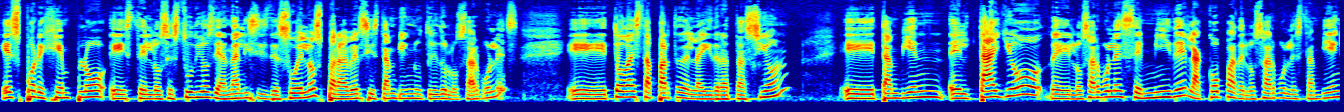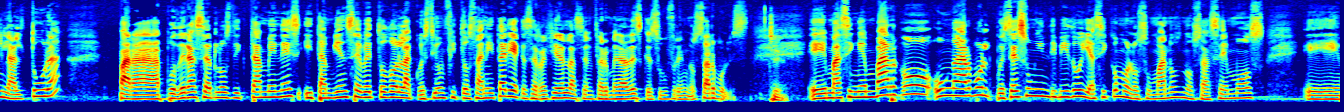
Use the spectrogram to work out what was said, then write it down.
es, por ejemplo, este, los estudios de análisis de suelos para ver si están bien nutridos los árboles, eh, toda esta parte de la hidratación. Eh, también el tallo de los árboles se mide, la copa de los árboles también, la altura, para poder hacer los dictámenes y también se ve toda la cuestión fitosanitaria que se refiere a las enfermedades que sufren los árboles. Eh, más sin embargo, un árbol pues es un individuo y así como los humanos nos hacemos, eh,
